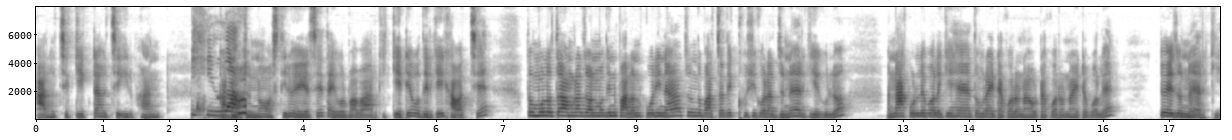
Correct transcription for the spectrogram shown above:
আর হচ্ছে কেকটা হচ্ছে ইরফান কাটার জন্য অস্থির হয়ে গেছে তাই ওর বাবা আর কি কেটে ওদেরকেই খাওয়াচ্ছে। তো মূলত আমরা জন্মদিন পালন করি না কিন্তু বাচ্চাদের খুশি করার জন্য আর কি এগুলো। না করলে বলে কি হ্যাঁ তোমরা এটা করো না ওটা করো না এটা বলে। তো এই জন্যই আর কি।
